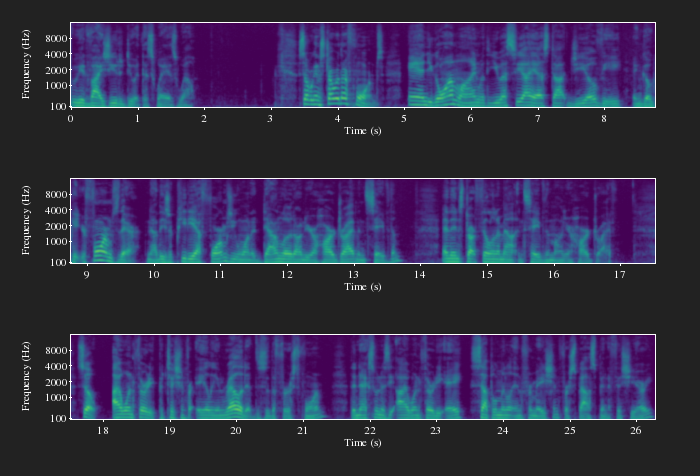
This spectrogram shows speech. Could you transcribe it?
we advise you to do it this way as well. So we're going to start with our forms. And you go online with uscis.gov and go get your forms there. Now these are PDF forms you want to download onto your hard drive and save them. And then start filling them out and save them on your hard drive. So I-130, petition for alien relative. This is the first form. The next one is the I-130A, supplemental information for spouse beneficiary.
